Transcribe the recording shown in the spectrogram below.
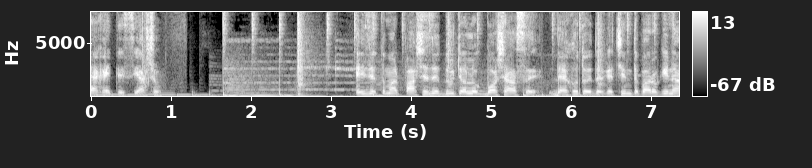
দেখাইতেছি আসো। এই যে তোমার পাশে যে দুইটা লোক বসা আছে দেখো তো এদেরকে চিনতে পারো কিনা?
